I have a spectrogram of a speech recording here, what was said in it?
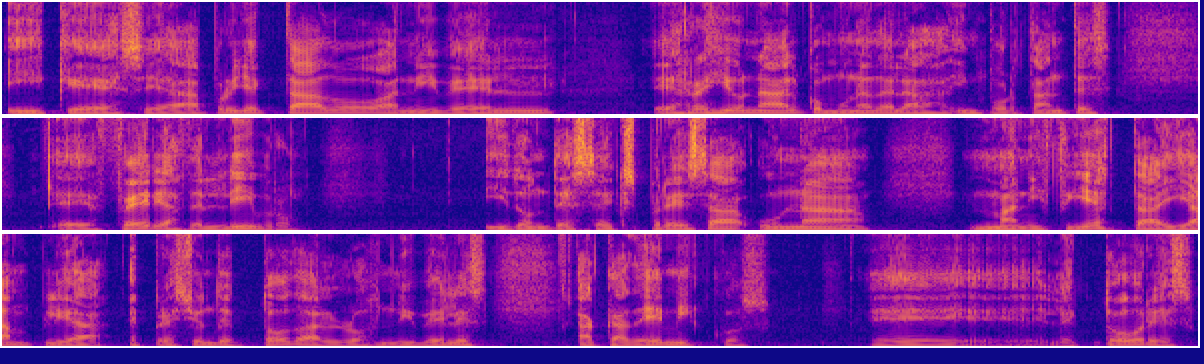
y que se ha proyectado a nivel eh, regional como una de las importantes eh, ferias del libro y donde se expresa una manifiesta y amplia expresión de todos los niveles académicos, lectores,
